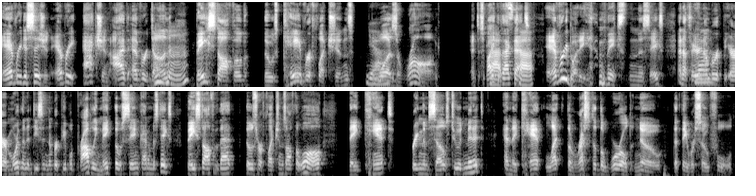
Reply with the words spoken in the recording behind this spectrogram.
every decision, every action I've ever done Mhm. based off of those cave reflections Yeah. was wrong. And despite the fact that tough. everybody makes mistakes, and a fair Yeah. number of, or more than a decent number of people probably make those same kind of mistakes based off of that, those reflections off the wall, they can't bring themselves to admit it, and they can't let the rest of the world know that they were so fooled.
